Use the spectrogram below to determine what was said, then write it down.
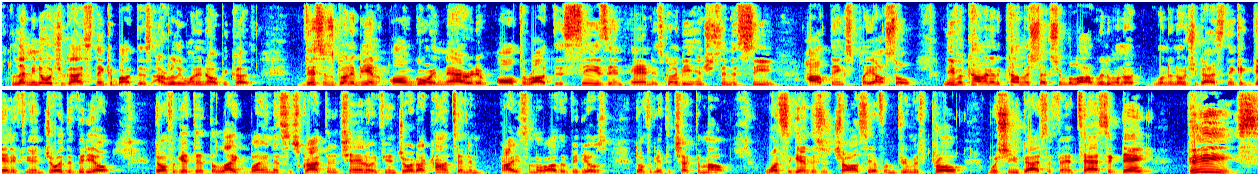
Let me know what you guys think about this. I really want to know because this is going to be an ongoing narrative all throughout this season, and it's going to be interesting to see how things play out. So leave a comment in the comment section below. I really want to, want to know what you guys think. Again, if you enjoyed the video, don't forget to hit the like button and subscribe to the channel. If you enjoyed our content and probably some of our other videos, don't forget to check them out. Once again, this is Charles here from Dreamers Pro, wishing you guys a fantastic day. Peace!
